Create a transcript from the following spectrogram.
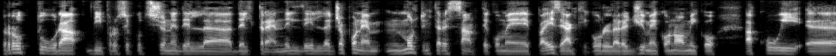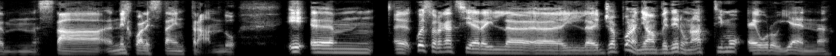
rottura di prosecuzione del, del trend. Il, il, Giappone è molto interessante come paese anche col regime economico cui, ehm, sta, nel quale sta entrando. E ehm, eh, questo ragazzi era il, eh, il Giappone, andiamo a vedere un attimo euro-yen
